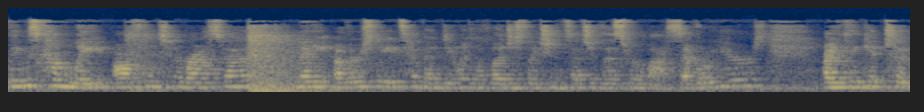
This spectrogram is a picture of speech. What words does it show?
things come late often to Nebraska. Many other states have been dealing with legislation such as this for the last several years. I think it took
